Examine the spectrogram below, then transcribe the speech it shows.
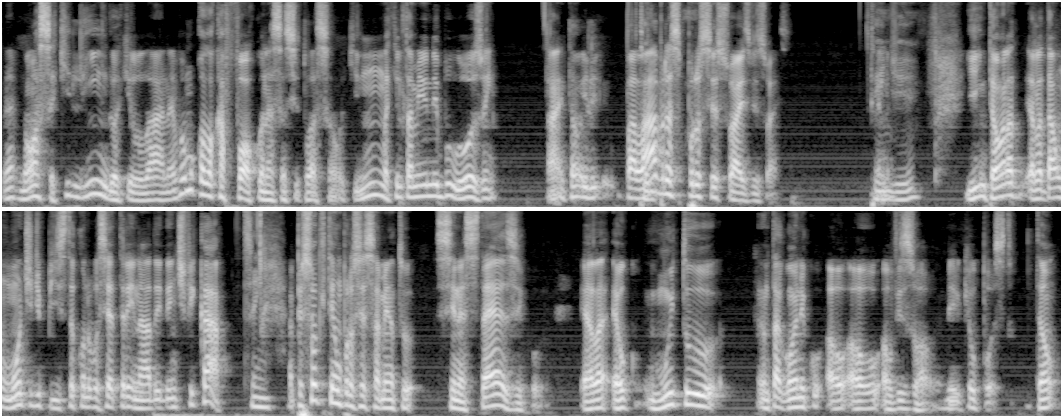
né? Nossa, que lindo aquilo lá, né? Vamos colocar foco nessa situação aqui. Hum, aquilo tá meio nebuloso, hein? Tá? Então, ele, palavras processuais visuais. Entendi. E então ela, ela dá um monte de pista quando você é treinado a identificar. Sim. A pessoa que tem um processamento sinestésico, ela é o- muito antagônico ao, ao- ao visual, é meio que oposto. Então,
